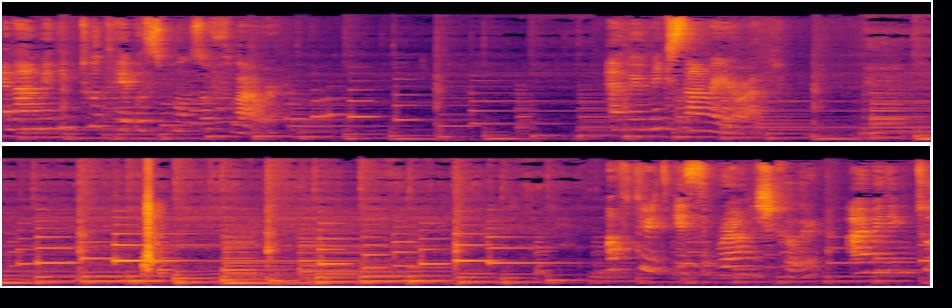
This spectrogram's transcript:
And I'm adding 2 tablespoons of flour. And we mix them very well. After it gets a brownish color, I'm adding 2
